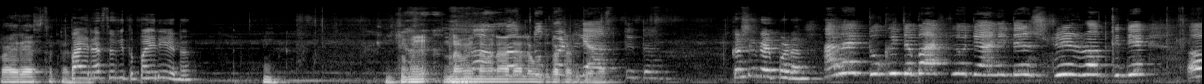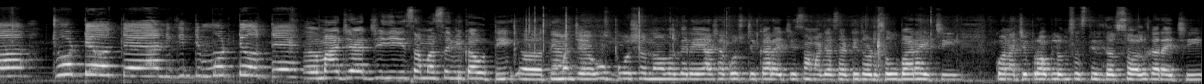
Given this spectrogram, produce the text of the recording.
पायऱ्या असतात ना? पायरी असतो की तर पायरी आहे ना? हं. तुम्ही नवीन नवीन आल्याला उद्घाटन केलं. कशी काय पडन? अरे तू किती बारकी होती आणि ते स्ट्रीट रोड किती अं, छोटे होते आणि किती मोठे होते? अ, माझी आजी ही समाजसेविका होती. अ, ती म्हणजे उपोषण वगैरे अशा गोष्टी करायची समाजासाठी थोडंसं उभा राहायची. कोणाचे प्रॉब्लेम्स असतील तर सॉल्व्ह करायची.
